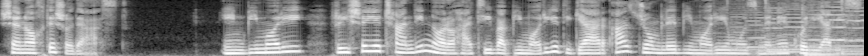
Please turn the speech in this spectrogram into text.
شناخته شده است. این بیماری ریشه چندین ناراحتی و بیماری دیگر از جمله بیماری مزمن کلیوی است.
